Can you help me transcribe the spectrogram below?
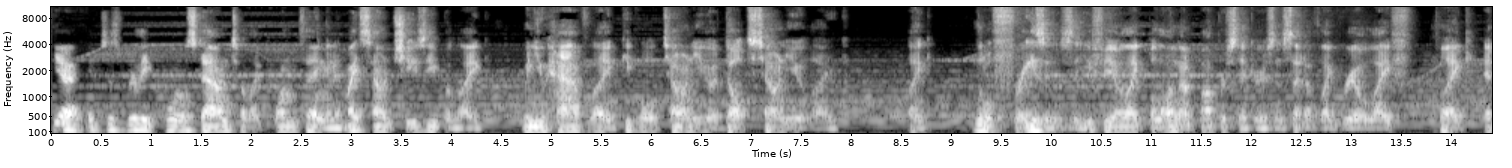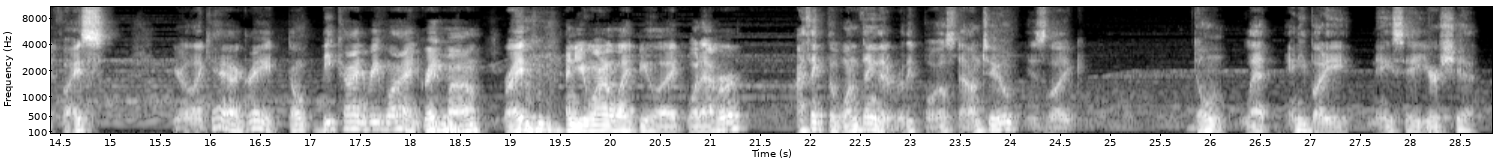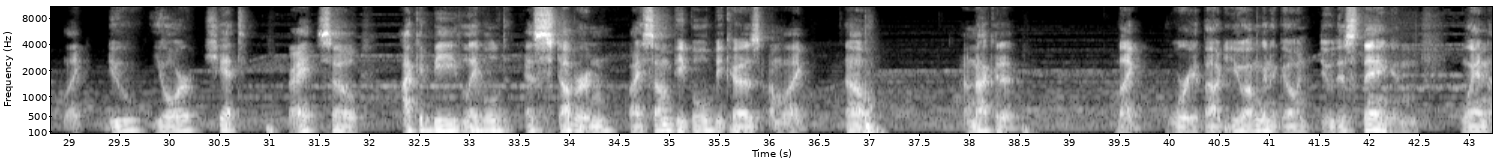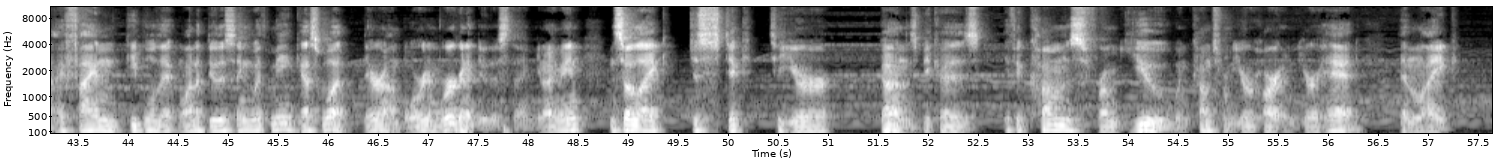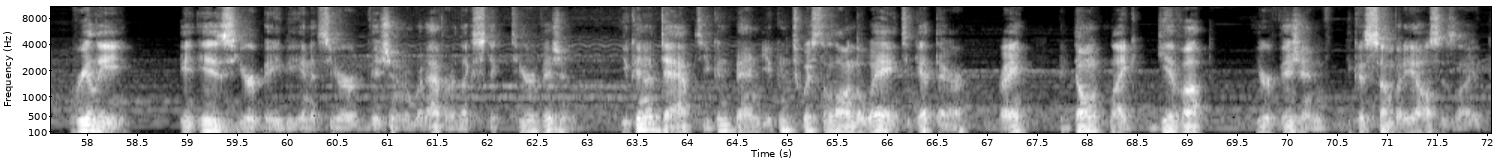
Yeah, it just really boils down to like one thing, and it might sound cheesy, but like when you have like people telling you, adults telling you like, like little phrases that you feel like belong on bumper stickers instead of like real life like advice. You're like, yeah, great. Don't be kind, rewind. Great, Mhm. mom. Right? and you want to like be like whatever i think the one thing that it really boils down to is like don't let anybody naysay your shit like do your shit right so i could be labeled as stubborn by some people because i'm like oh i'm not gonna like worry about you i'm gonna go and do this thing and when I find people that want to do this thing with me, guess what? They're on board and we're to do this thing. You know what I mean? And so, like, just stick to your guns because if it comes from you, when it comes from your heart and your head, then, like, really, it is your baby and it's your vision or whatever. Like, stick to your vision. You can adapt, you can bend, you can twist along the way to get there, right? But don't, like, give up your vision because somebody else is like,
